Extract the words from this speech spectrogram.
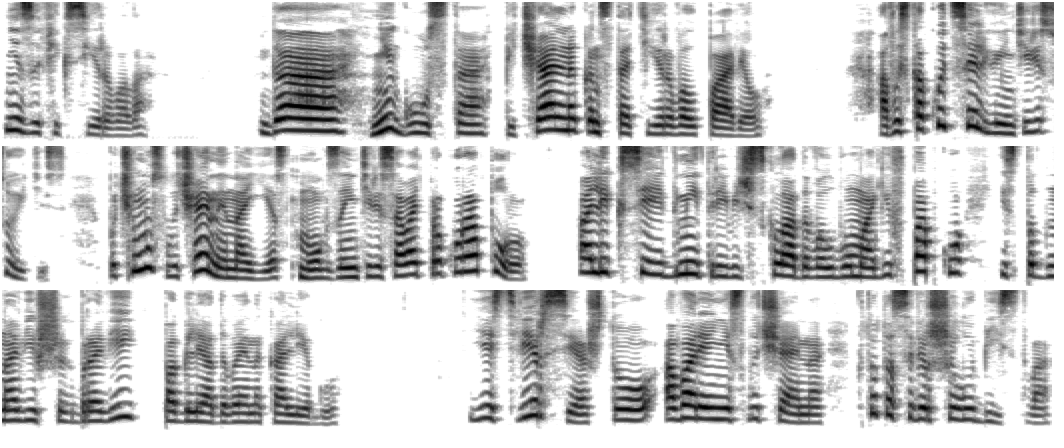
не зафиксировала. «Да, не густо», – печально констатировал Павел. А вы с какой целью интересуетесь? Почему случайный наезд мог заинтересовать прокуратуру? Алексей Дмитриевич складывал бумаги в папку из-под нависших бровей, поглядывая на коллегу. Есть версия, что авария не случайна, кто-то совершил убийство.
